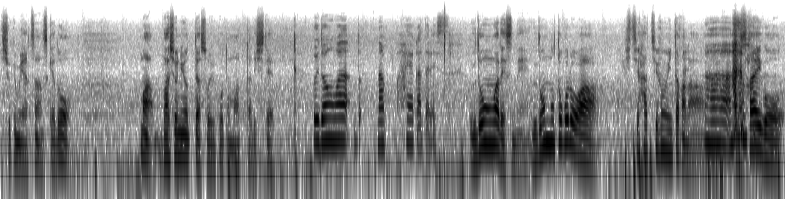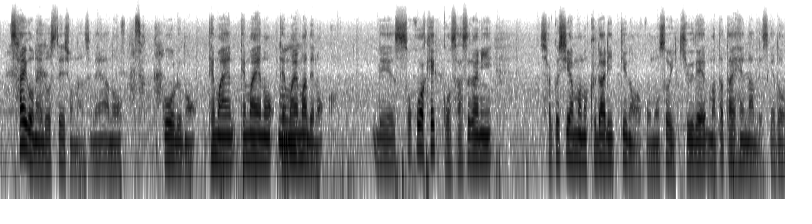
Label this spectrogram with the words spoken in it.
一生懸命やってたんですけどまあ場所によってはそういうこともあったりして。うどんはどな早かったです？うどんはですねうどんのところは78分いたかな。最後最後の江戸ステーションなんですよね。あのゴールの手前手前の手前までの、でそこは結構さすがに釈子山の下りっていうのがこうものすごい急でまた大変なんですけど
